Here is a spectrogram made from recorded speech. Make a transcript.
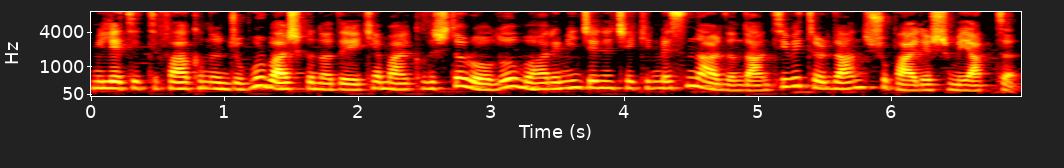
Millet İttifakı'nın Cumhurbaşkanı adayı Kemal Kılıçdaroğlu, Muharrem İnce'nin çekilmesinin ardından Twitter'dan şu paylaşımı yaptı.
